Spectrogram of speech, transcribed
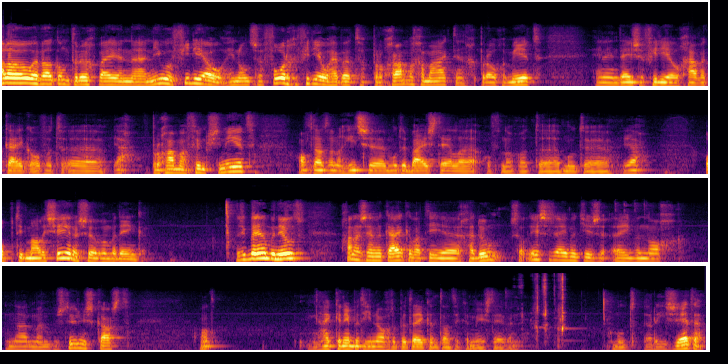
Hallo en welkom terug bij een uh, nieuwe video. In onze vorige video hebben we het programma gemaakt en geprogrammeerd. En in deze video gaan we kijken of het uh, ja, programma functioneert. Of dat we nog iets uh, moeten bijstellen of nog wat moeten ja, optimaliseren, zullen we maar denken. Dus ik ben heel benieuwd. We gaan eens even kijken wat hij gaat doen. Ik zal eerst eens eventjes even nog naar mijn besturingskast. Want hij knippert hier nog, dat betekent dat ik hem eerst even moet resetten.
